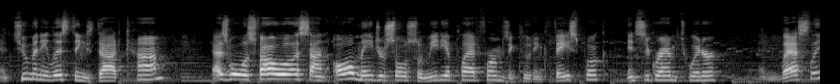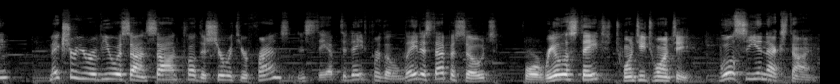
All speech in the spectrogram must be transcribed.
and too many listings.com as well as follow us on all major social media platforms, including Facebook, Instagram, Twitter, and lastly, make sure you review us on SoundCloud to share with your friends and stay up to date for the latest episodes for Real Estate 2020. We'll see you next time.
